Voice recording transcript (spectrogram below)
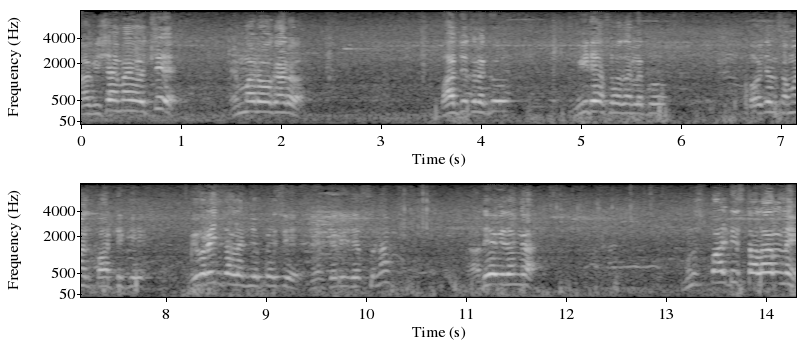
ఆ విషయమై వచ్చి ఎంఆర్ఓ గారు బాధ్యతలకు మీడియా సోదరులకు బహుజన్ సమాజ్ పార్టీకి వివరించాలని చెప్పేసి నేను తెలియజేస్తున్నా. అదేవిధంగా మున్సిపాలిటీ స్థలాలని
